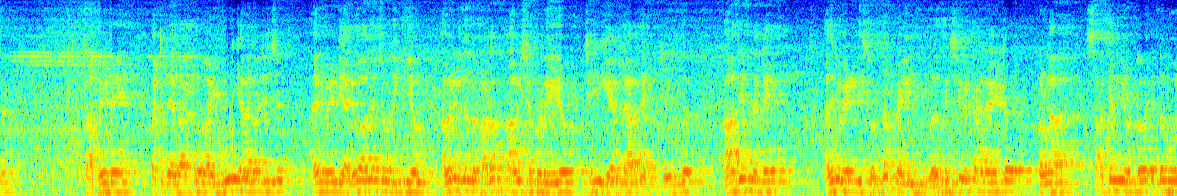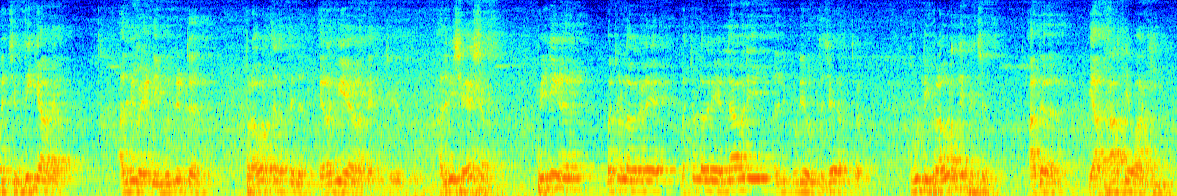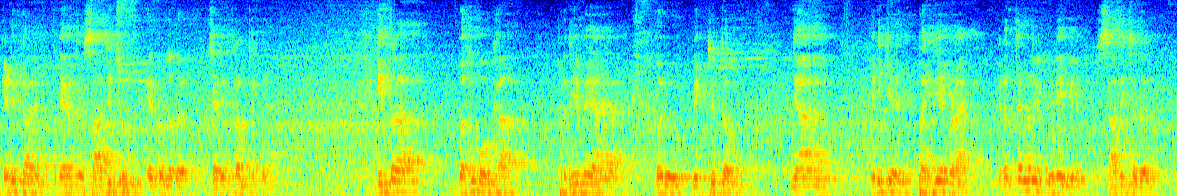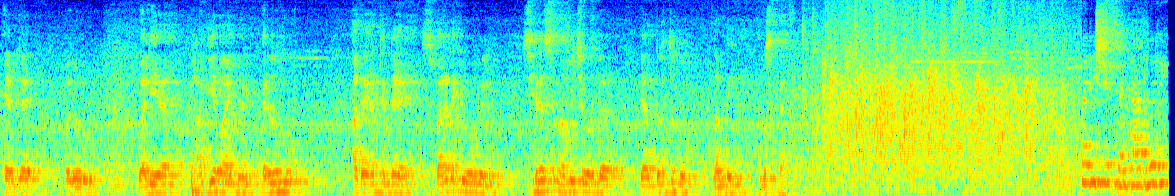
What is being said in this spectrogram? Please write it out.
സഭയുടെ മറ്റ് നേതാക്കളുമായി കൂടി ആലോചിച്ച് അതിനുവേണ്ടി അനുവാദം ചോദിക്കുകയോ അവരിൽ നിന്ന് പണം ആവശ്യപ്പെടുകയോ ചെയ്യുകയല്ല അദ്ദേഹം ചെയ്തത്. ആദ്യം തന്നെ അതിനുവേണ്ടി സ്വന്തം കയ്യിൽ നിന്ന് തിരിച്ചു കിട്ടാനായിട്ട് ഉള്ള സാധ്യതയുണ്ടോ എന്ന് പോലും ചിന്തിക്കാതെ അതിനുവേണ്ടി മുന്നിട്ട് പ്രവർത്തനത്തിന് ഇറങ്ങുകയാണ് അദ്ദേഹം ചെയ്തത്. അതിനുശേഷം പിന്നീട് മറ്റുള്ളവരുടെ മറ്റുള്ളവരെ എല്ലാവരെയും അതിൽ കൂടി ഒത്തുചേർത്ത് കൂട്ടി പ്രവർത്തിപ്പിച്ച് അത് യാഥാർത്ഥ്യമാക്കി എടുക്കാനും അദ്ദേഹത്തിന് സാധിച്ചു എന്നുള്ളത് ചരിത്രം തന്നെ. ഇത്ര ബഹുമുഖ പ്രതിഭയായ ഒരു വ്യക്തിത്വം ഞാൻ എനിക്ക് പരിചയപ്പെടാൻ ഗ്രന്ഥങ്ങളിൽ കൂടിയെങ്കിലും സാധിച്ചത് എന്റെ ഒരു വലിയ ഭാഗ്യമായി കരുതുന്നു. അദ്ദേഹത്തിന്റെ സ്മരണയ്ക്ക് മുമ്പിൽ ശിരസ് നമിച്ചുകൊണ്ട് ഞാൻ നിർത്തുന്നു. നന്ദി. നമസ്കാരം. പരിശുദ്ധ കാതോലിക്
